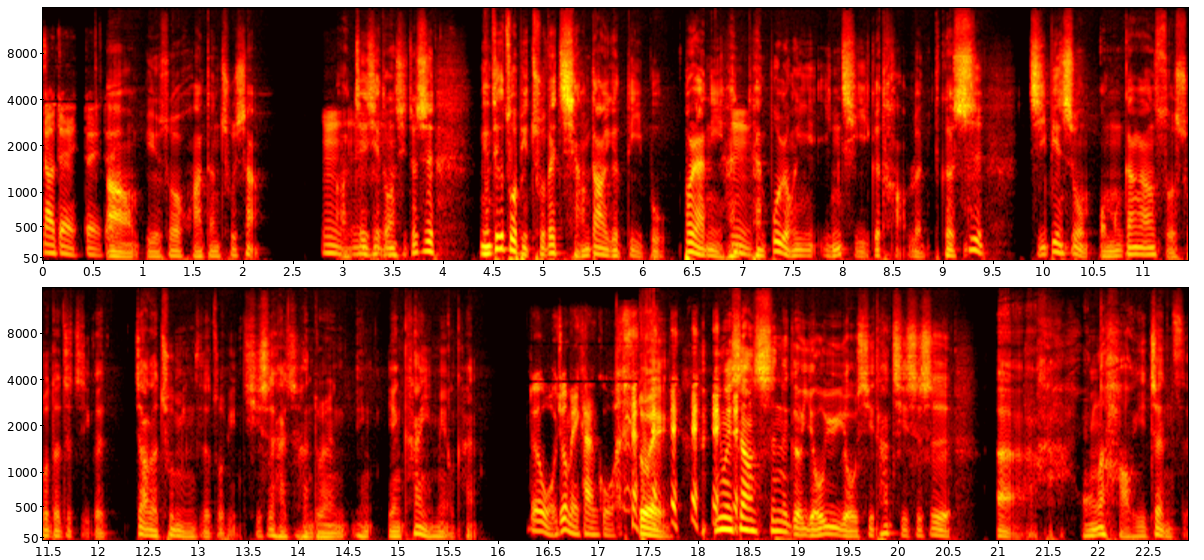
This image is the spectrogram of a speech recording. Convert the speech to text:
啊，对对对，啊，比如说《华灯初上》，嗯，啊，这些东西都是你这个作品，除非强到一个地步，不然你很很不容易引起一个讨论。可是，即便是我我们刚刚所说的这几个。叫得出名字的作品，其实还是很多人连连看也没有看。对，我就没看过。对，因为像是那个《鱿鱼游戏》，它其实是呃红了好一阵子，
